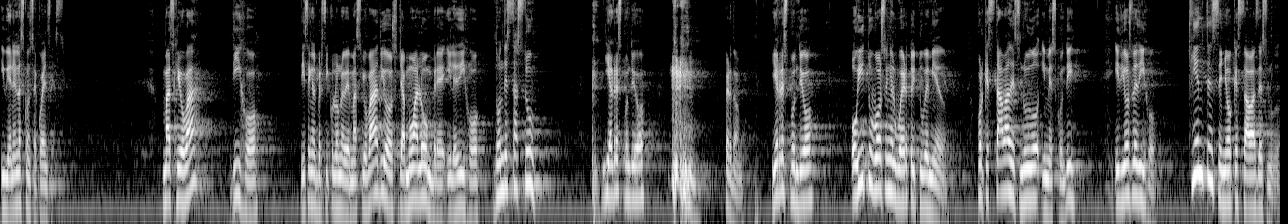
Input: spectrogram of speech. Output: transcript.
Y vienen las consecuencias. Mas Jehová dijo Dice en el versículo 9, mas Jehová Dios llamó al hombre y le dijo, ¿dónde estás tú? Y él respondió, perdón, y él respondió, oí tu voz en el huerto y tuve miedo, porque estaba desnudo y me escondí. Y Dios le dijo, ¿quién te enseñó que estabas desnudo?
